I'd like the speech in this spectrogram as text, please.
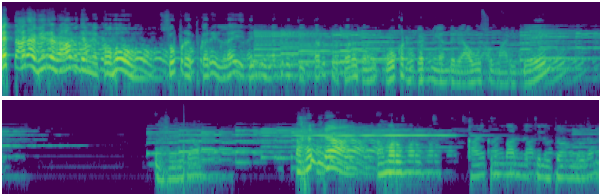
એ તારા વીર રામદેવ ને કહો સુપ્રત કરી લઈ દિલ્હી નગરી થી તરત તરત હું કોકણ ગઢની અંદર આવું છું મારી બે. અરે વીરા. અમારો કાર્યક્રમ માર નથી લૂંટવાનો વીરા.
